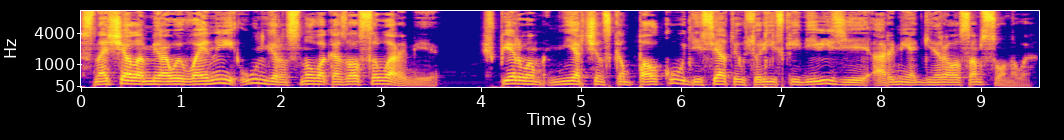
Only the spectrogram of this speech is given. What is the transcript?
С началом мировой войны Унгерн снова оказался в армии. В первом Нерчинском полку 10-й уссурийской дивизии армии генерала Самсонова.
